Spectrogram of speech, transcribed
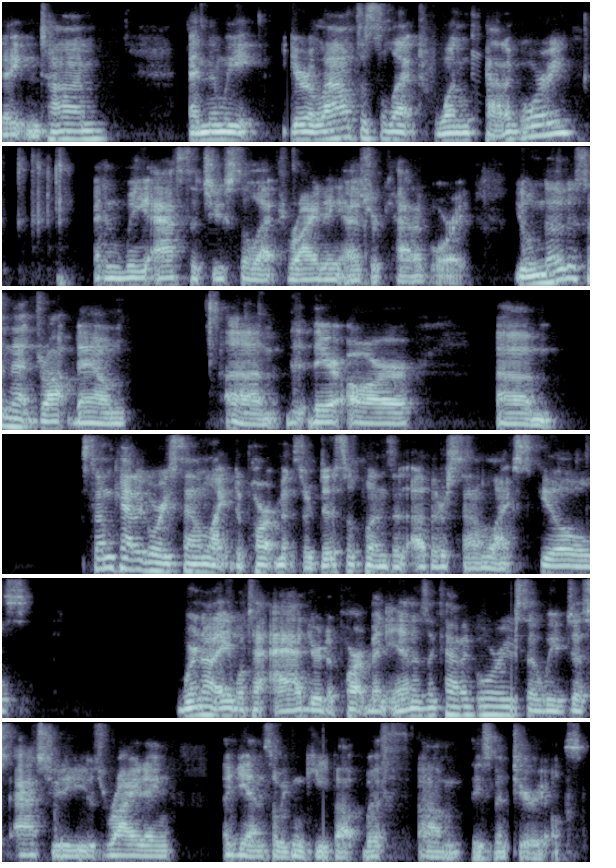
date and time. And then we you're allowed to select one category and we ask that you select writing as your category. You'll notice in that drop down um, that there are um, some categories sound like departments or disciplines and others sound like skills. We're not able to add your department in as a category, so we've just asked you to use writing again so we can keep up with um, these materials.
